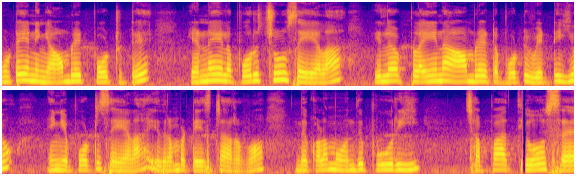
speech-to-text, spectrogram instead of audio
முட்டையை நீங்கள் ஆம்லேட் போட்டுட்டு எண்ணெயில் பொரிச்சும் செய்யலாம். இல்லை ப்ளைனாக ஆம்லேட்டை போட்டு வெட்டியும் நீங்கள் போட்டு செய்யலாம். இது ரொம்ப டேஸ்ட்டாக இருக்கும். இந்த குழம்பு வந்து பூரி சப்பாத்தி தோசை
